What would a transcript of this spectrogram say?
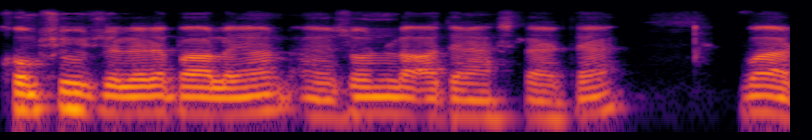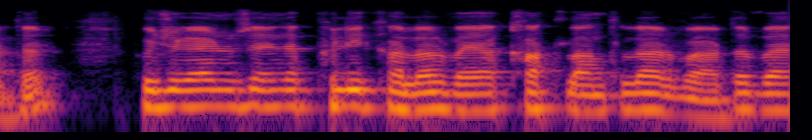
Komşu hücrelere bağlayan e, zonula aderensler de vardır. Hücrelerin üzerinde plikalar veya katlantılar vardır ve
